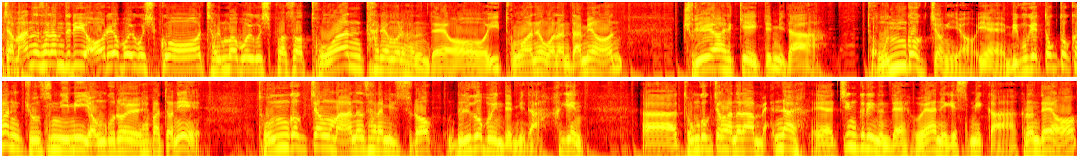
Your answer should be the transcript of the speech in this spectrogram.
자, 많은 사람들이 어려 보이고 싶고 젊어 보이고 싶어서 동안 타령을 하는데요. 이 동안을 원한다면 줄여야 할 게 있답니다. 돈 걱정이요. 예. 미국의 똑똑한 교수님이 연구를 해봤더니 돈 걱정 많은 사람일수록 늙어 보인답니다. 하긴, 아, 돈 걱정하느라 맨날 예, 찡그리는데 왜 아니겠습니까? 그런데요.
